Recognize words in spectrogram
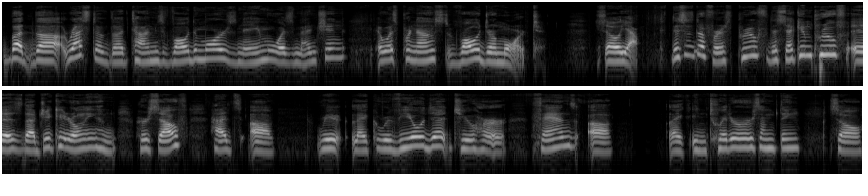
but the rest of the times Voldemort's name was mentioned, it was pronounced Voldemort. So yeah, this is the first proof. The second proof is that J.K. Rowling herself had uh, re like revealed it to her fans, uh, like in Twitter or something. So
